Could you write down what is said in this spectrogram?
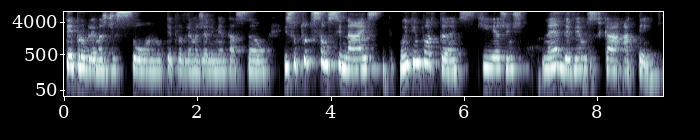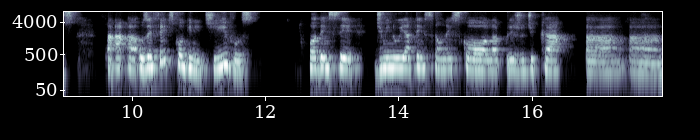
ter problemas de sono, ter problemas de alimentação. Isso tudo são sinais muito importantes que a gente né, devemos ficar atentos. A, a, os efeitos cognitivos podem ser diminuir a atenção na escola, prejudicar a,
